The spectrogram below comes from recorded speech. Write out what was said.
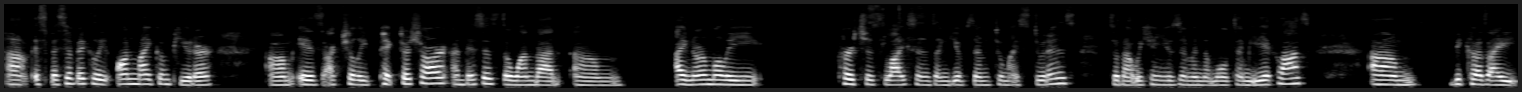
uh, specifically on my computer, um, is actually Piktochart, and this is the one that um, I normally purchase license and give them to my students so that we can use them in the multimedia class. Um, because I,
